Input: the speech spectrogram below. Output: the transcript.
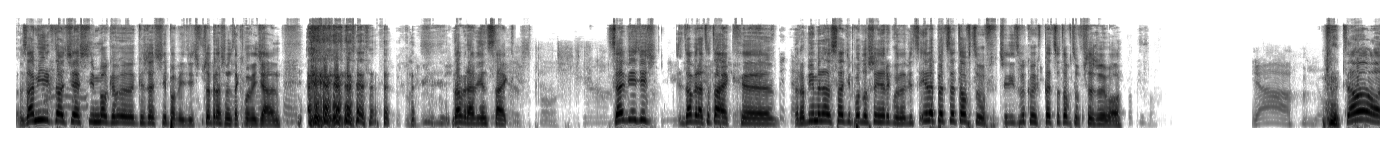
Zamilknąć, jeśli mogę e, grzecznie powiedzieć. Przepraszam, że tak powiedziałem. Dobra, więc tak. Chcę wiedzieć... Dobra, to tak. E, robimy na zasadzie podnoszenia reguły, więc ile pecetowców, czyli zwykłych pecetowców przeżyło? Co?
